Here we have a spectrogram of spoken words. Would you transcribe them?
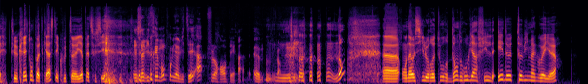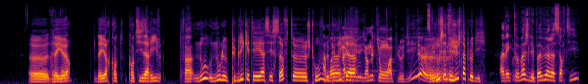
tu crées ton podcast, écoute, il y a pas de souci. Et j'inviterai mon premier invité, à Florent Perra. Euh, non. Euh, on a aussi le retour d'Andrew Garfield et de Tobey Maguire. Euh, Ah, d'ailleurs, d'ailleurs quand, quand ils arrivent, enfin nous, nous le public était assez soft, euh, je trouve. Ah, le moi, public a... Il y en a qui ont applaudi. euh, Nous c'était juste applaudi. Avec Thomas, je l'ai pas vu à la sortie.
